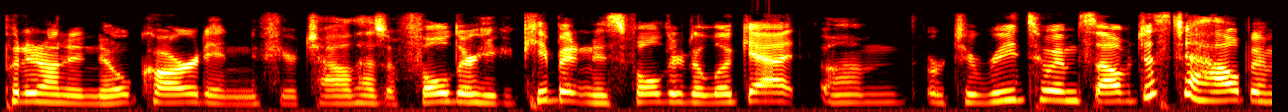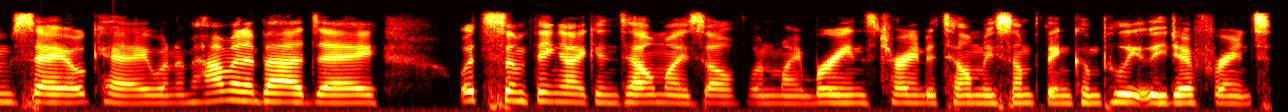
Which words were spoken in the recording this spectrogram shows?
put it on a note card, and if your child has a folder, he could keep it in his folder to look at um, or to read to himself, just to help him say, okay, when I'm having a bad day, what's something I can tell myself when my brain's trying to tell me something completely different?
